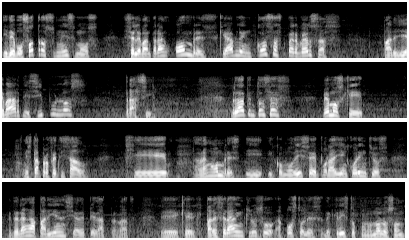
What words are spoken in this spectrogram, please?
y de vosotros mismos se levantarán hombres que hablen cosas perversas para llevar discípulos tras sí. ¿Verdad? Entonces vemos que está profetizado que habrán hombres, y, y como dice por ahí en Corintios, que tendrán apariencia de piedad, ¿verdad? Eh, que parecerán incluso apóstoles de Cristo cuando no lo son,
